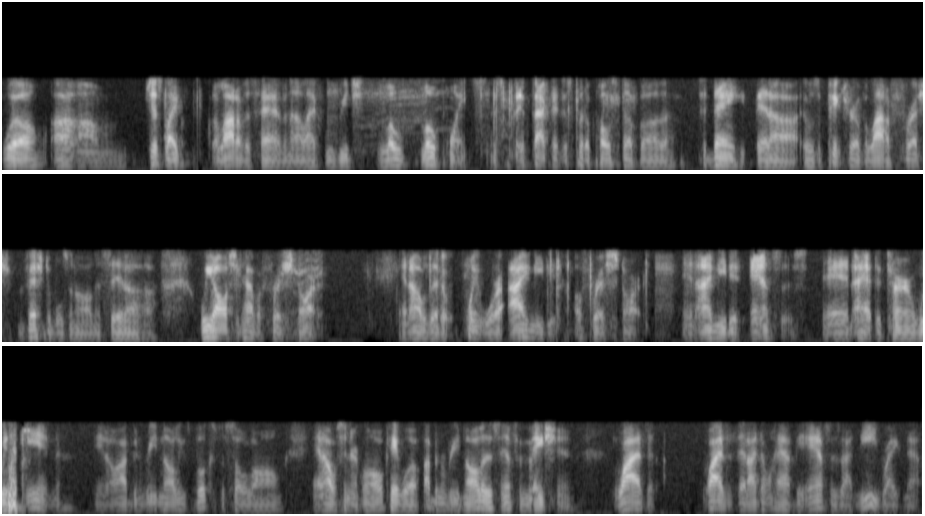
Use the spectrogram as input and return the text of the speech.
Well, um, just like a lot of us have in our life, we reach low low points. In fact, I just put a post up uh, today that uh, it was a picture of a lot of fresh vegetables and all, and said uh, we all should have a fresh start. And I was at a point where I needed a fresh start, and I needed answers, and I had to turn within You know, I've been reading all these books for so long, and I was sitting there going, okay, well, I've been reading all of this information, why is it why is it that I don't have the answers I need right now?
